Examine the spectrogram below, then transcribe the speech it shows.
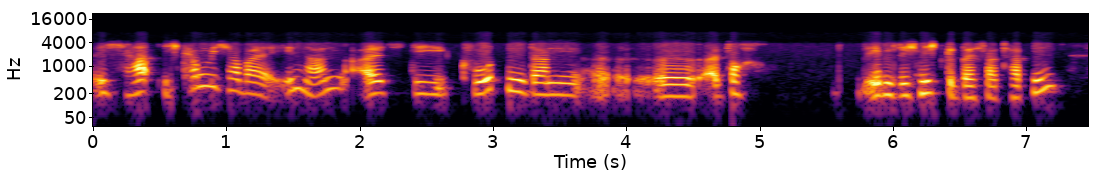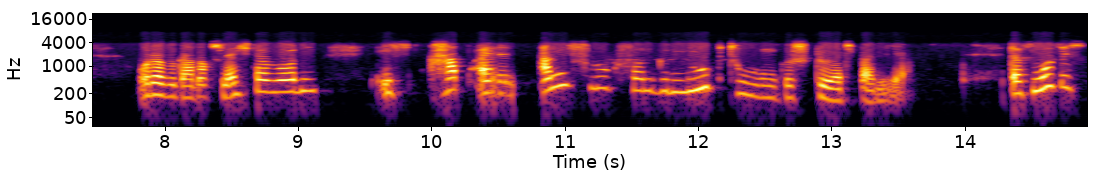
Ich, hab, ich kann mich aber erinnern, als die Quoten dann äh, äh, einfach eben sich nicht gebessert hatten oder sogar noch schlechter wurden. Ich habe einen Anflug von Genugtuung gespürt bei mir. Das muss ich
